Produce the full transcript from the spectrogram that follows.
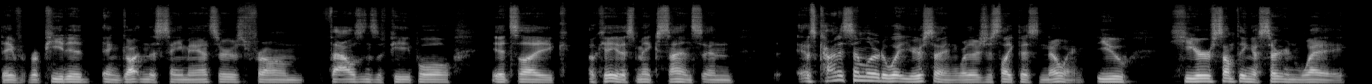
they've repeated and gotten the same answers from thousands of people it's like okay this makes sense and it was kind of similar to what you're saying where there's just like this knowing you hear something a certain way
